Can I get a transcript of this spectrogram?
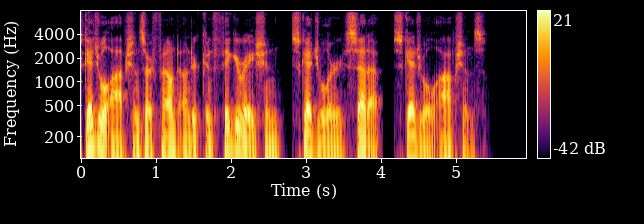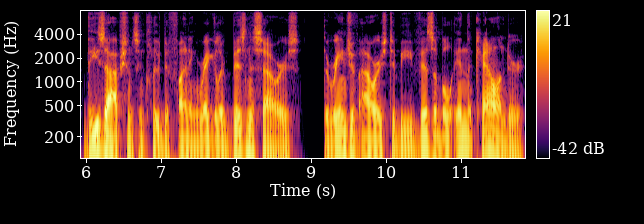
Schedule options are found under Configuration, Scheduler, Setup, Schedule Options. These options include defining regular business hours, the range of hours to be visible in the calendar,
